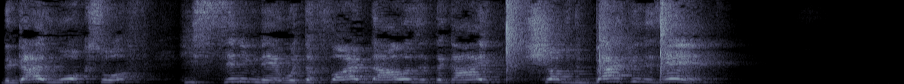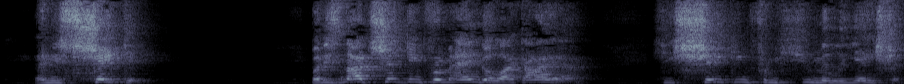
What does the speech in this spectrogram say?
The guy walks off. He's sitting there with the five dollars that the guy shoved back in his hand. And he's shaking. But he's not shaking from anger like I am. He's shaking from humiliation.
